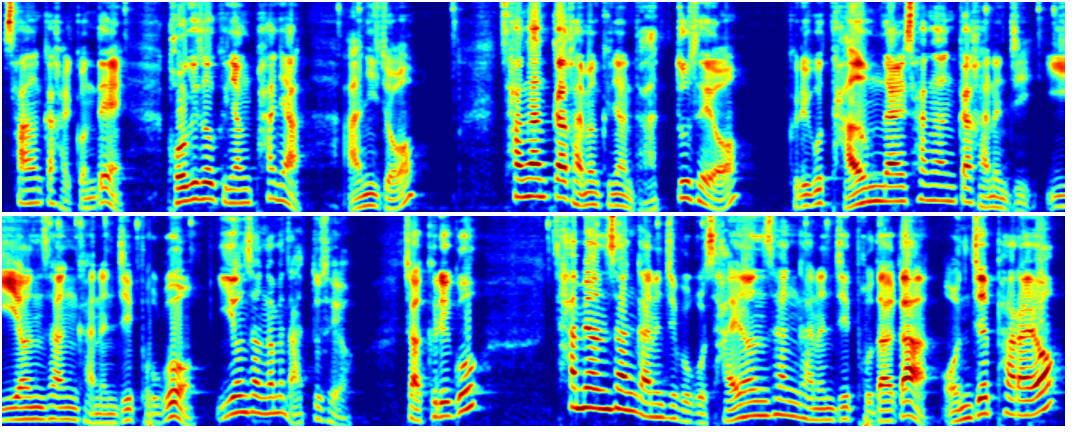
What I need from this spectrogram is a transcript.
상한가 갈 건데 거기서 그냥 파냐? 아니죠. 상한가 가면 그냥 놔두세요. 그리고 다음 날 상한가 가는지 2연상 가는지 보고 2연상 가면 놔두세요. 자, 그리고 3연상 가는지 보고 4연상 가는지 보다가 언제 팔아요?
